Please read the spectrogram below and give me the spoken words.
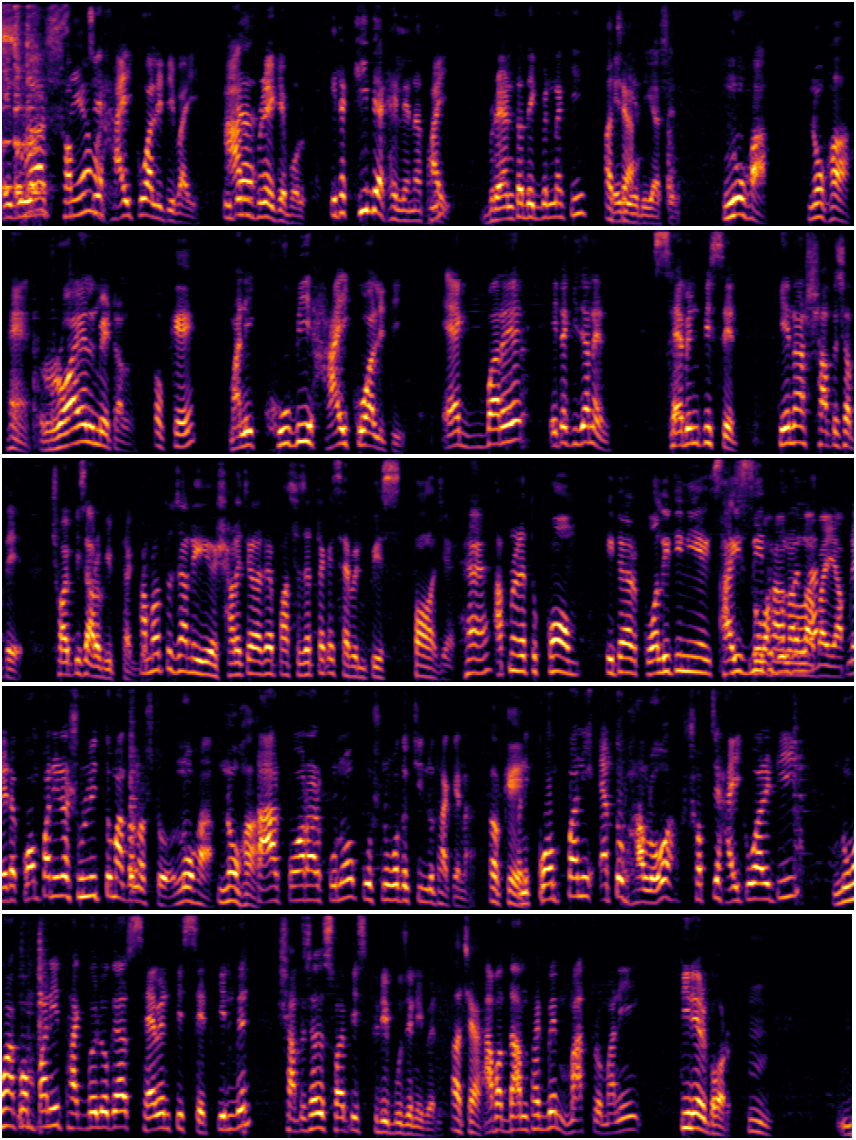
এগুলা সবচেয়ে হাই কোয়ালিটি ভাই আনব্রেকেবল এটা কি দেখাইলেন আপনি? ভাই ব্র্যান্ডটা দেখবেন নাকি। এদিকে এদিকে আসেন। নোহা। নোহা। হ্যাঁ রয়্যাল মেটাল। ওকে। মানে খুবই হাই কোয়ালিটি একবারে এটা কি জানেন? সেভেন পিস সেট কেনার সাথে সাথে ছয় পিস আরও গিফট থাকবে। আমরা তো জানি সাড়ে চার হাজার পাঁচ হাজার টাকায় সেভেন পিস পাওয়া যায়। হ্যাঁ। আপনার এত কম এটার কোয়ালিটি নিয়ে সাইজ নিয়ে তো বলবেন না? ভাই আপনি এটা কোম্পানিরা শুনলেই তো মাথা নষ্ট নোহা। নোহা। তারপর আর কোনো প্রশ্নবোধক চিহ্ন থাকে না। ওকে মানে কোম্পানি এত ভালো সবচেয়ে হাই কোয়ালিটি নোহা কোম্পানি থাকবে হলো সেভেন পিস সেট কিনবেন সাথে সাথে ছয় পিস ফ্রি বুঝে নেবেন। আচ্ছা। আবার দাম থাকবে মাত্র মানে টিনের ঘর। হুম।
